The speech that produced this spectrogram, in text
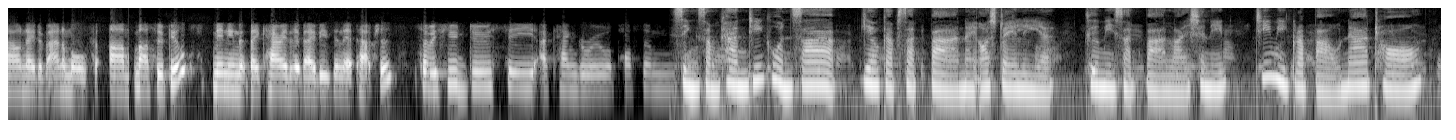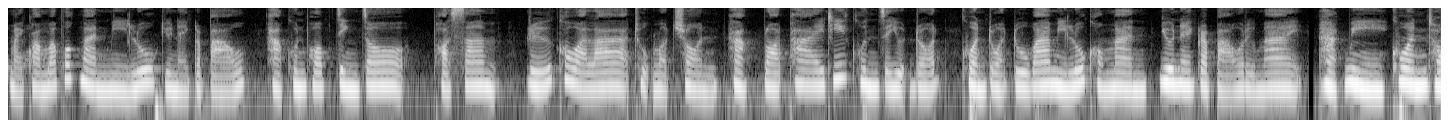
our native animals are marsupials, meaning that they carry their babies in their pouches. So if you do see a kangaroo, a possum... สิ่งสำคัญที่ควรทราบเกี่ยวกับสัตว์ป่าในออสเตรเลีย คือมีสัตว์ป่าหลายชนิดที่มีกระเป๋าหน้าท้อง หมายความว่าพวกมันมีลูกอยู่ในกระเป๋า หากคุณพบจิงโจ้พอซัมหรือโคอาล่าถูกรถชน หากปลอดภัยที่คุณจะหยุดรถ ควรตรวจดูว่ามีลูกของมันอยู่ในกระเป๋าหรือไม่ หากมีควรโทร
